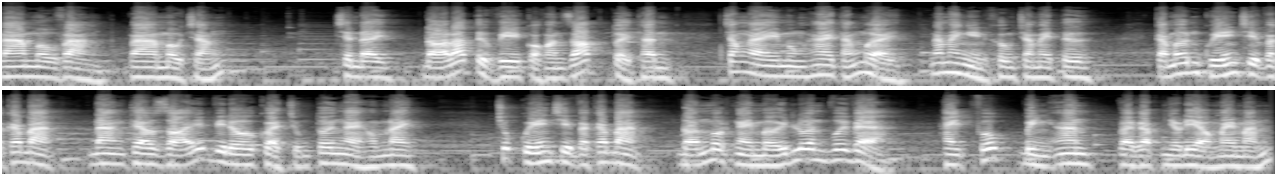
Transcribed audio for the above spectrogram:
là màu vàng và màu trắng. Trên đây, đó là tử vi của con giáp tuổi thân trong ngày mùng 2 tháng 10 năm 2024. Cảm ơn quý anh chị và các bạn đang theo dõi video của chúng tôi ngày hôm nay. Chúc quý anh chị và các bạn đón một ngày mới luôn vui vẻ, hạnh phúc, bình an và gặp nhiều điều may mắn.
